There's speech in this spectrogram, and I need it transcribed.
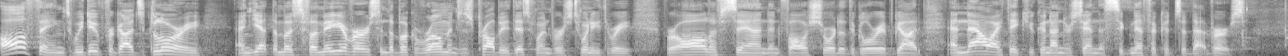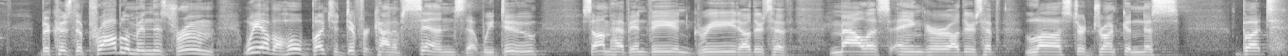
All things we do for God's glory, and yet the most familiar verse in the book of Romans is probably this one, verse 23 For all have sinned and fall short of the glory of God. And now I think you can understand the significance of that verse. Because the problem in this room, we have a whole bunch of different kind of sins that we do. Some have envy and greed, others have malice, anger, others have lust or drunkenness. But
